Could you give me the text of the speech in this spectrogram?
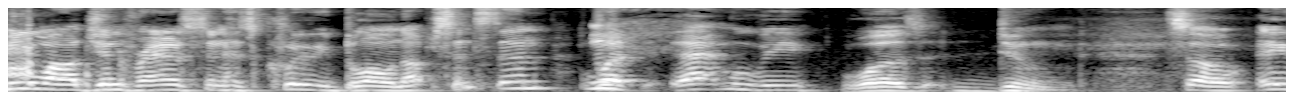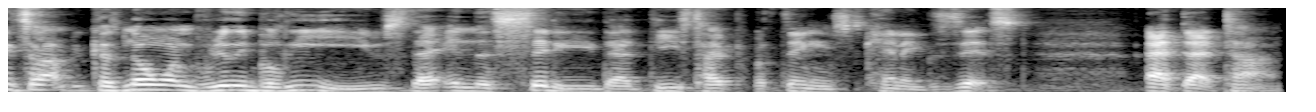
Meanwhile, Jennifer Aniston has clearly blown up since then, but that movie was doomed. So anytime, because no one really believes that in the city that these type of things can exist at that time,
